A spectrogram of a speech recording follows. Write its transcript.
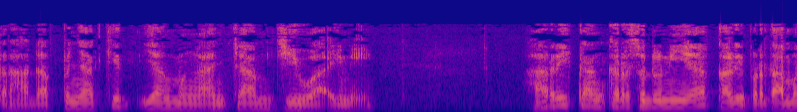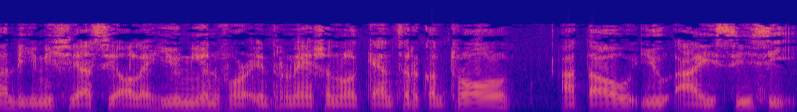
terhadap penyakit yang mengancam jiwa ini. Hari Kanker Sedunia kali pertama diinisiasi oleh Union for International Cancer Control atau UICC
